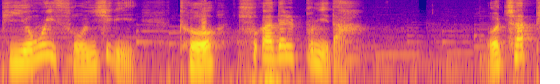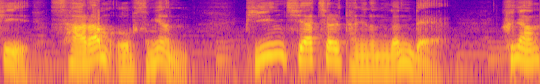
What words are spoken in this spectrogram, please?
비용의 손실이 더 추가될 뿐이다. 어차피 사람 없으면 빈 지하철 다니는 건데 그냥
